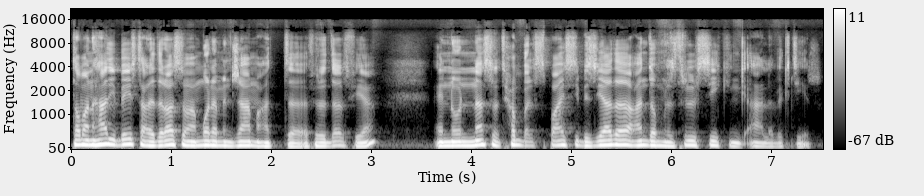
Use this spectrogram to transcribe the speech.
طبعا هذه based على دراسة معمولة من جامعة فيلادلفيا إنه الناس اللي تحب ال spicy بزيادة عندهم ال thrill seeking أعلى بكتير.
